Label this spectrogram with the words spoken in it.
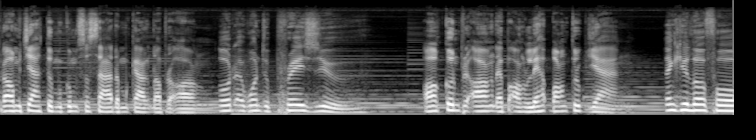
ព្រះអង្គម្ចាស់ទូលបង្គំសរសើរដំណើរដល់ព្រះអង្គ Lord, I want to praise you. អរគុណព្រះអង្គដែលព្រះអង្គលះបង់គ្រប់យ៉ាង Thank you, Lord, for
